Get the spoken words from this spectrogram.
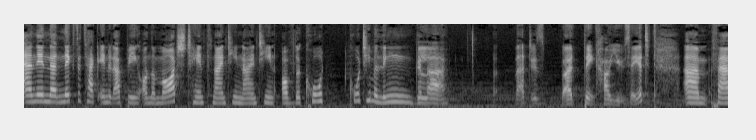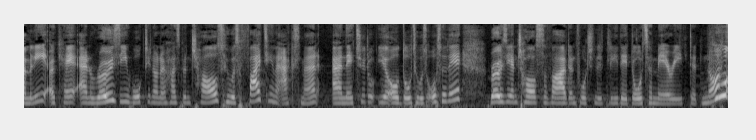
And then the next attack ended up being on the March 10th, 1919, of the Corti Malingala. Uh, that is, I think, how you say it. Um, family, okay. And Rosie walked in on her husband Charles, who was fighting the Axeman, and their two-year-old daughter was also there. Rosie and Charles survived. Unfortunately, their daughter Mary did not. Who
